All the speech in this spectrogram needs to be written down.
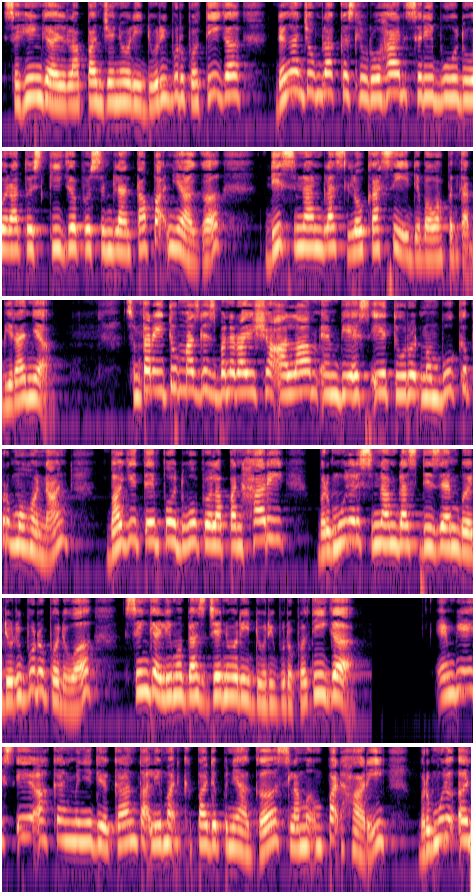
sehingga 8 Januari 2023 dengan jumlah keseluruhan 1,239 tapak niaga di 19 lokasi di bawah pentadbirannya. Sementara itu, Majlis Bandaraya Shah Alam MBSA turut membuka permohonan bagi tempoh 28 hari bermula 19 Disember 2022 sehingga 15 Januari 2023. MBSA akan menyediakan taklimat kepada peniaga selama 4 hari bermula 6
